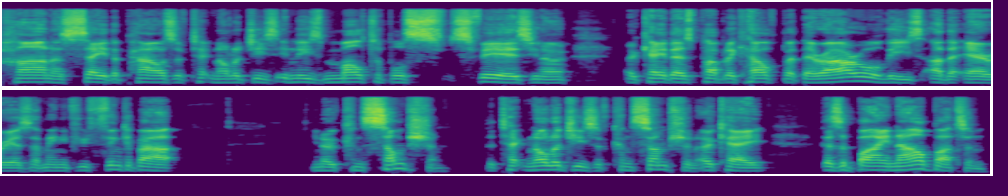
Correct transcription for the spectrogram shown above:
harness, say, the powers of technologies in these multiple s- spheres. You know, okay, there's public health, but there are all these other areas. I mean, if you think about, you know, consumption, the technologies of consumption, okay, there's a buy now button.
